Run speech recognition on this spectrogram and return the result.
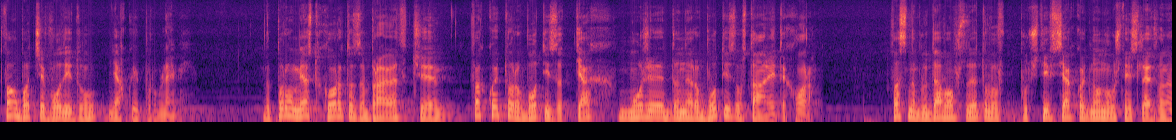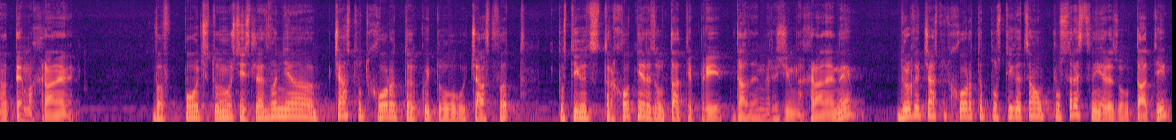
Това обаче води до някои проблеми. На първо място хората забравят, че това, което работи за тях, може да не работи за останалите хора. Това се наблюдава общо взето в почти всяко едно научно изследване на тема хранене. В повечето научни изследвания част от хората, които участват, постигат страхотни резултати при даден режим на хранене, друга част от хората постигат само посредствени резултати,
